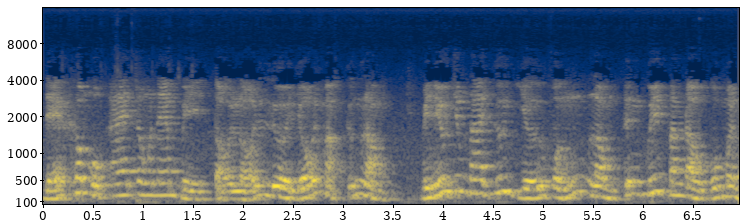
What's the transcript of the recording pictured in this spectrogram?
để không một ai trong anh em bị tội lỗi lừa dối mà cứng lòng. Vì nếu chúng ta cứ giữ vững lòng tin quyết ban đầu của mình,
